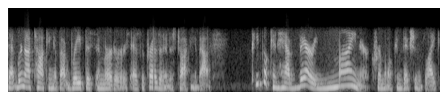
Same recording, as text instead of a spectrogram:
that we're not talking about rapists and murderers as the president is talking about. People can have very minor criminal convictions like,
